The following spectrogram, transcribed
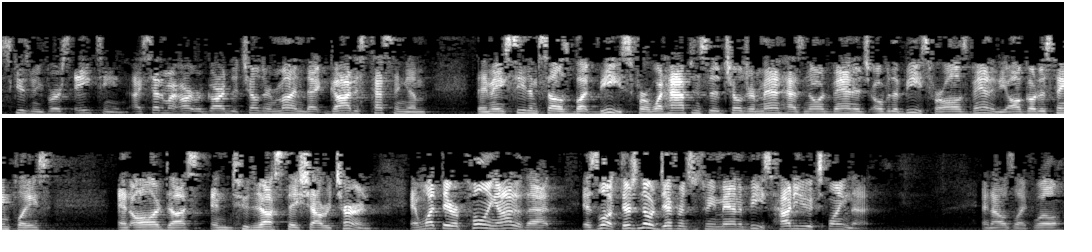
excuse me, verse 18. I said in my heart regarding the children of men that God is testing them. They may see themselves but beasts. For what happens to the children of men has no advantage over the beasts, for all is vanity. All go to the same place, and all are dust, and to dust they shall return. And what they were pulling out of that is look, there's no difference between man and beast. How do you explain that? And I was like, well,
